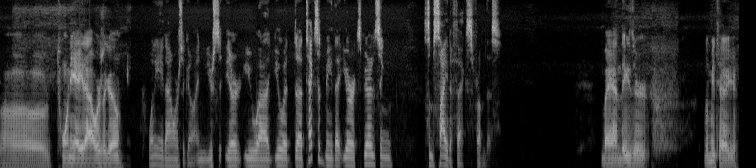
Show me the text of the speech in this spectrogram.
uh, 28 hours ago. 28 hours ago, and you're you're you uh, you had uh, texted me that you're experiencing some side effects from this. Man, these are, let me tell you,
